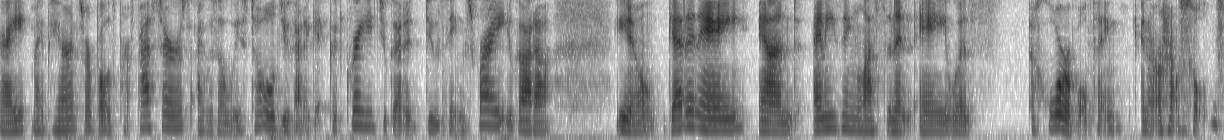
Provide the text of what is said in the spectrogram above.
right? My parents were both professors. I was always told you got to get good grades, you got to do things right, you got to, you know, get an A, and anything less than an A was a horrible thing in our household.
